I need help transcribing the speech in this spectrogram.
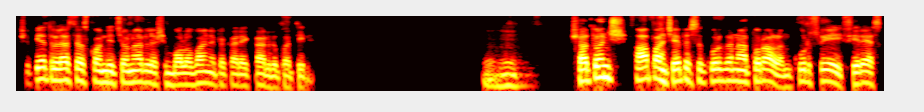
Și pietrele astea sunt condiționările și bolovane pe care îi cari după tine. Mm-hmm. Și atunci apa începe să curgă natural, în cursul ei, firesc.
